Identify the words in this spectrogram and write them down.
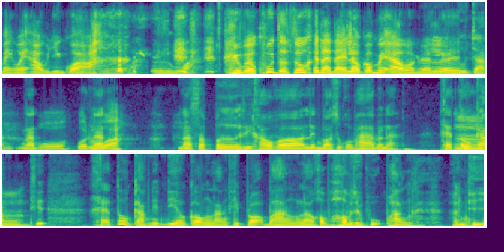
แม่งไม่เอายิ่งกว่า เออว่ะคือแบบคู่ต่อสู้ขนาดไหนเราก็ไม่เอาทั้งนั้นเลย ดูจากนัดโอ้ปวดหัวนัดสเปอร์ที่เขาก็เล่นบอลสุขภาพแล้วนะ แค่โต้กลับเออที่แค่โต้กลับนิดเดียวกองหลังที่เปราะบางเราก็พร้อมจะผุพังทันที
